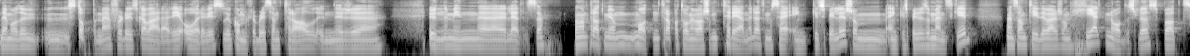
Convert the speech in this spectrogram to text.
Det må du uh, stoppe med, for du skal være her i årevis, og du kommer til å bli sentral under, uh, under min ledelse. Men han prater mye om måten Trapatoni var som trener, dette med å se enkeltspiller som, enkeltspiller som mennesker, men samtidig være sånn helt nådesløs på at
